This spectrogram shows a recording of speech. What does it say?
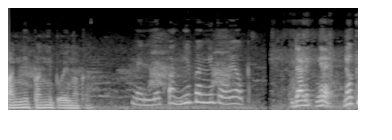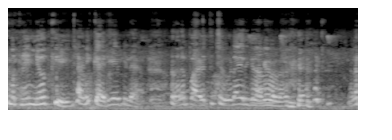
പങ്ങി പങ്ങി പോയി നോക്കാം. മെല്ലെ പങ്ങി പങ്ങി പോയോക്കാം ഇതാണ് ഇങ്ങനെ നോക്ക് മക്കളെ നോക്ക്. ഇതാണ് കരിവേപ്പില നല്ല പഴുത്ത് ചൂടായിരിക്കും അങ്ങനെ നല്ല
